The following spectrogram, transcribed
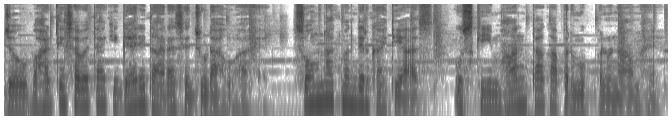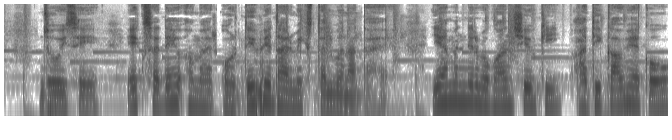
जो भारतीय सभ्यता की गहरी धारा से जुड़ा हुआ है। सोमनाथ मंदिर का इतिहास, उसकी महानता का प्रमुख परिणाम है, जो इसे एक सदैव अमर और दिव्य धार्मिक स्थल बनाता है। यह मंदिर भगवान शिव की आदि काव्य को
